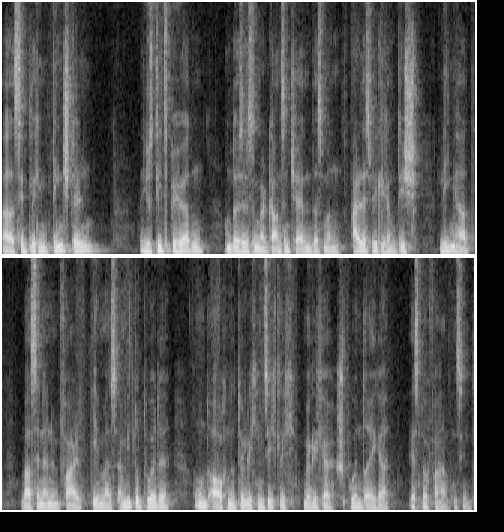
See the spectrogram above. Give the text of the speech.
äh, sämtlichen Dienststellen, Justizbehörden. Und da ist es einmal ganz entscheidend, dass man alles wirklich am Tisch liegen hat, was in einem Fall jemals ermittelt wurde und auch natürlich hinsichtlich möglicher Spurenträger es noch vorhanden sind.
